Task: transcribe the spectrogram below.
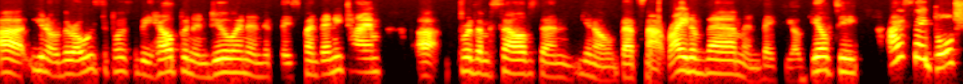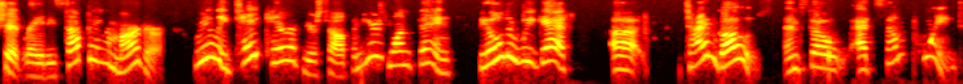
uh, you know, they're always supposed to be helping and doing, and if they spend any time uh, for themselves, then you know that's not right of them, and they feel guilty. I say bullshit, ladies. Stop being a martyr. Really, take care of yourself. And here's one thing: the older we get, uh, time goes, and so at some point,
